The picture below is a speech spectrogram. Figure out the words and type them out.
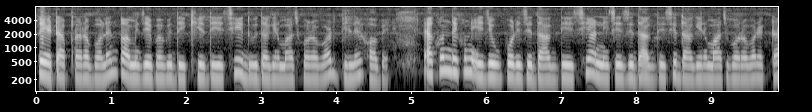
তো এটা আপনারা বলেন। তো আমি যেভাবে দেখিয়ে দিয়েছি দুই দাগের মাঝ বরাবর দিলে হবে। এখন দেখুন এই যে উপরে যে দাগ দিয়েছি আর নিচে যে দাগ দিয়েছি, দাগের মাঝ বরাবর একটা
